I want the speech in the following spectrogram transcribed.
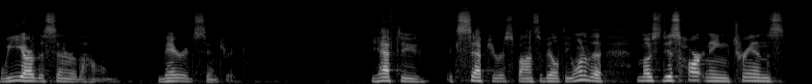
we are the center of the home, marriage centric. You have to accept your responsibility. One of the most disheartening trends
